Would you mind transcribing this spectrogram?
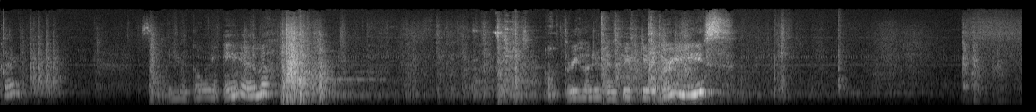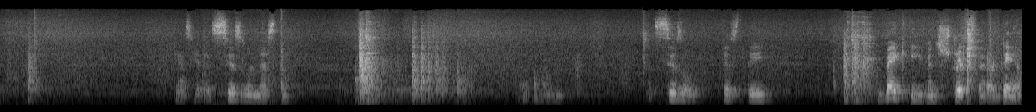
Okay. So you're going in on 350 degrees. You guys hear that sizzling? That's the um, sizzle is the bake even strips that are damp.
